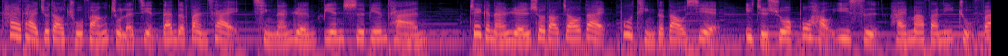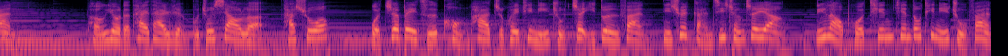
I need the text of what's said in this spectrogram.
太太就到厨房煮了简单的饭菜，请男人边吃边谈。这个男人受到招待，不停地道谢，一直说不好意思，还麻烦你煮饭。朋友的太太忍不住笑了，她说。我这辈子恐怕只会替你煮这一顿饭，你却感激成这样。你老婆天天都替你煮饭，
